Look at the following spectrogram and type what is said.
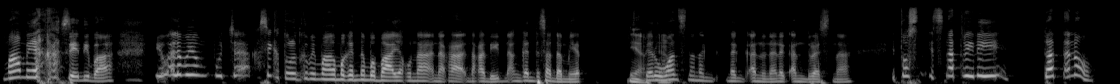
mamaya kasi, di ba? Yung, alam mo yung, putya, kasi katulad ko may mga magandang babae ako na naka, naka-date na ang ganda sa damit. yeah, Pero yeah. once na nag, nag, ano na, nag-undress na, it was, it's not really, that, ano,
